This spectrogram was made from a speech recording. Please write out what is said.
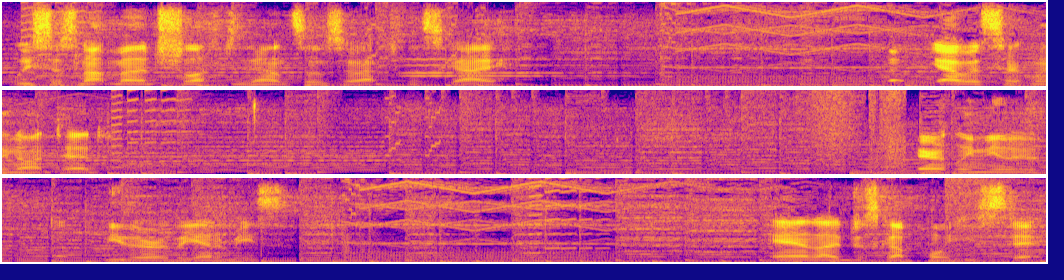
At least there's not much left to down Zozo after this guy. But yeah, was certainly not dead. Apparently neither, neither are the enemies. And I just got pointy sticked.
